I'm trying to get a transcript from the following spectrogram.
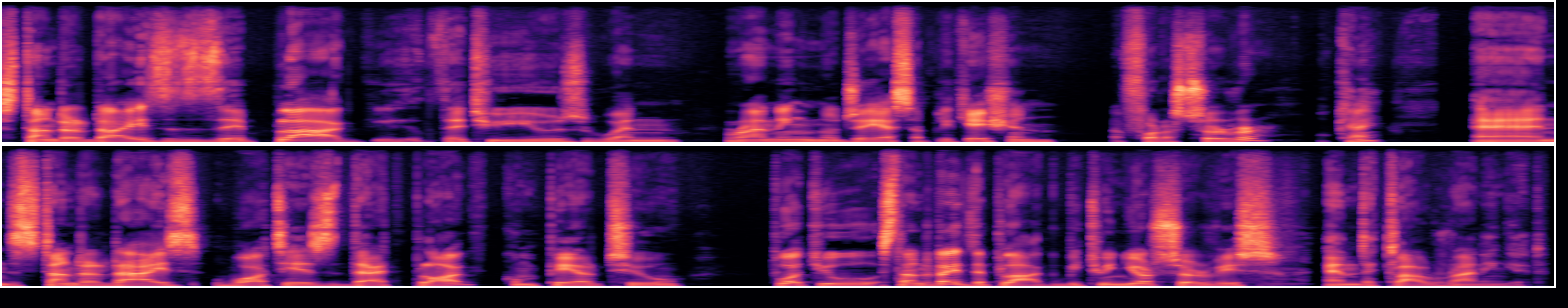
standardize the plug that you use when running Node.js application for a server. Okay, and standardize what is that plug compared to what you standardize the plug between your service and the cloud running it.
